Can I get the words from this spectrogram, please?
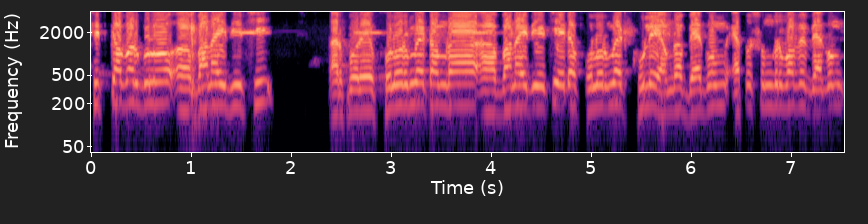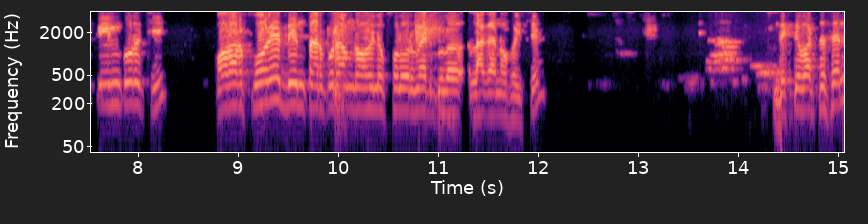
সিট কভারগুলো বানাই দিয়েছি। তারপরে ফ্লোর ম্যাট আমরা বানাই দিয়েছি। এটা ফ্লোর ম্যাট খুলে আমরা বেগম, এত সুন্দরভাবে বেগম ক্লিন করেছি। করার পরে দেন তারপরে আমরা হইল ফ্লোর ম্যাটগুলো লাগানো হয়েছে দেখতে পারতেছেন?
